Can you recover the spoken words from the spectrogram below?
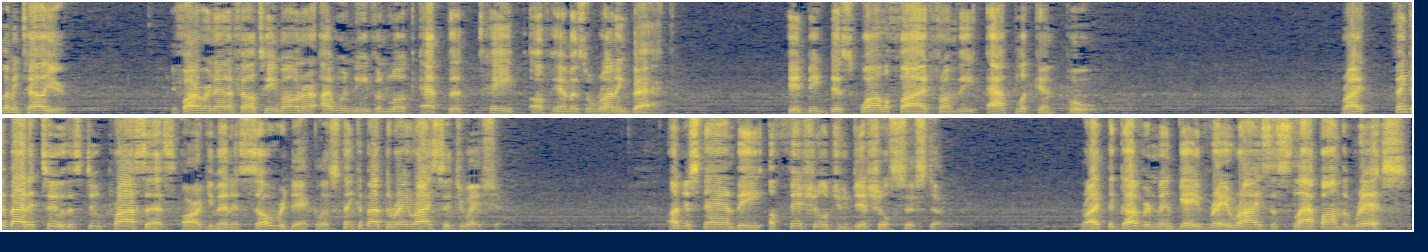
Let me tell you, if I were an NFL team owner, I wouldn't even look at the tape of him as a running back. He'd be disqualified from the applicant pool. Right? Think about it too. This due process argument is so ridiculous. Think about the Ray Rice situation. Understand the official judicial system. Right? The government gave Ray Rice a slap on the wrist.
